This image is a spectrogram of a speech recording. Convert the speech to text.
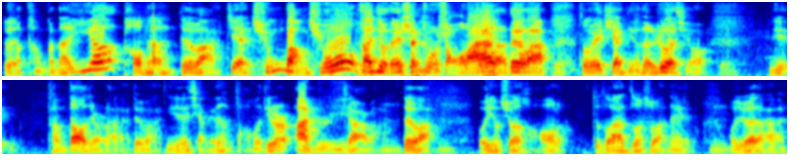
对他他们跟咱一样，逃难，对吧？这穷帮穷，咱就得伸出手来了，对吧？作为天津的热情，你他们到这儿来，对吧？你得先给他们找个地儿安置一下吧，对吧？我已经选好了，就做咱做酸那个，我觉得啊。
